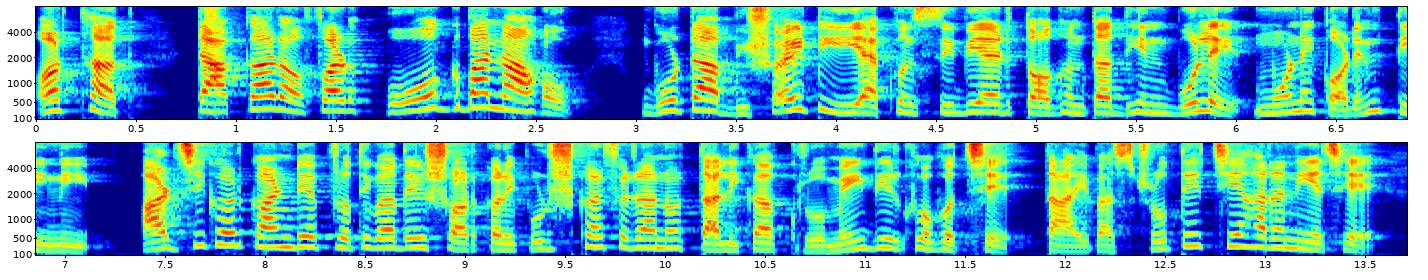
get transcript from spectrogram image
অর্থাৎ টাকার অফার হোক বা না হোক, গোটা বিষয়টি এখন সিবিআইয়ের তদন্তাধীন বলে মনে করেন তিনি। আরজিকর কাণ্ডে প্রতিবাদে সরকারি পুরস্কার ফেরানোর তালিকা ক্রমেই দীর্ঘ হচ্ছে তা এবার স্রোতের চেহারা নিয়েছে।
